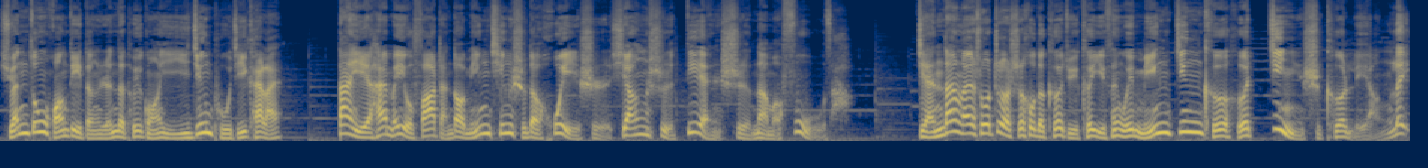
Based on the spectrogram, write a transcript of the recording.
玄宗皇帝等人的推广，已经普及开来，但也还没有发展到明清时的会试、乡试、殿试那么复杂。简单来说，这时候的科举可以分为明经科和进士科两类，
